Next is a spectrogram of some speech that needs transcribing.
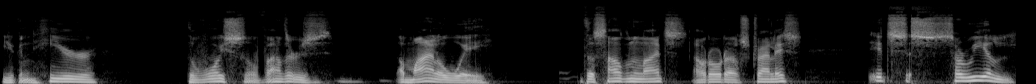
You can hear the voice of others a mile away. The Southern Lights, Aurora Australis, it's surreal.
